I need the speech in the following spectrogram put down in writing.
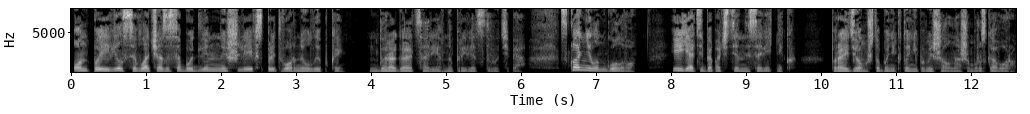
Он появился, влача за собой длинный шлейф с притворной улыбкой. «Дорогая царевна, приветствую тебя». Склонил он голову. «И я тебя, почтенный советник. Пройдем, чтобы никто не помешал нашему разговору.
